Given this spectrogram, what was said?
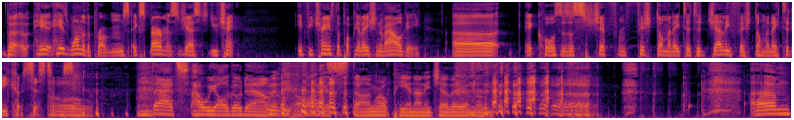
but here, here's one of the problems. Experiments suggest you change if you change the population of algae uh, it causes a shift from fish dominated to jellyfish dominated ecosystems Oh, that's how we all go down. we all get stung. We're all peeing on each other, and then Um.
